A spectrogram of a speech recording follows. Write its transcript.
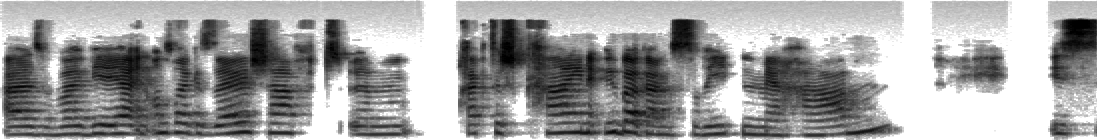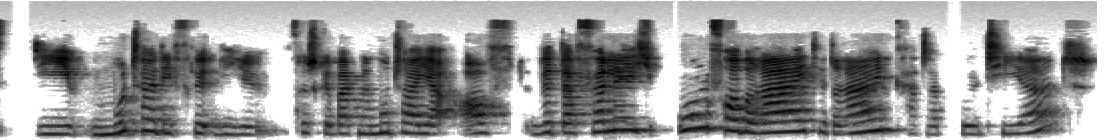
Also, weil wir ja in unserer Gesellschaft ähm, praktisch keine Übergangsriten mehr haben, ist die Mutter, die, die frisch gebackene Mutter ja oft, wird da völlig unvorbereitet rein katapultiert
